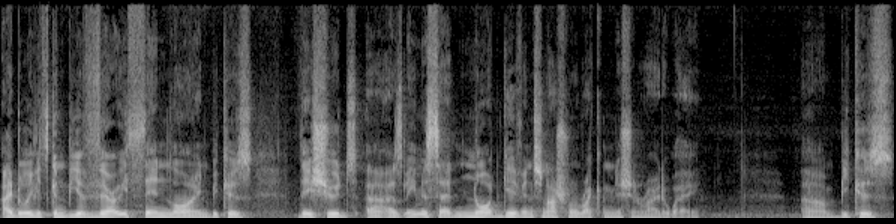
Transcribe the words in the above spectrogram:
I believe it's going to be a very thin line because they should, uh, as Lima said, not give international recognition right away. Um, because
